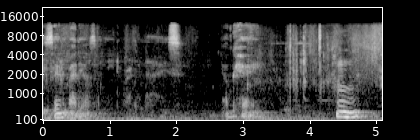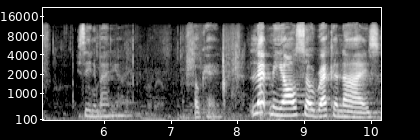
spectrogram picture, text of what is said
Is there anybody else I need to recognize? Okay. Hmm. You see anybody else? Okay. Let me also recognize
